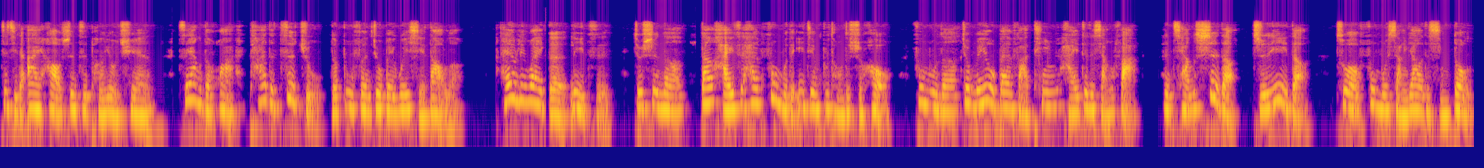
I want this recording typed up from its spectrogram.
自己的爱好，甚至朋友圈。这样的话，他的自主的部分就被威胁到了。还有另外一个例子，就是呢，当孩子和父母的意见不同的时候，父母呢就没有办法听孩子的想法，很强势的、执意的做父母想要的行动，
